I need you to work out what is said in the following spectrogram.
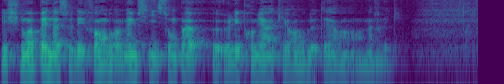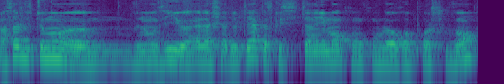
Les Chinois peinent à se défendre, même s'ils ne sont pas les premiers acquéreurs de terres en Afrique. Alors ça justement, euh, venons-y euh, à l'achat de terres, parce que c'est un élément qu'on leur reproche souvent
